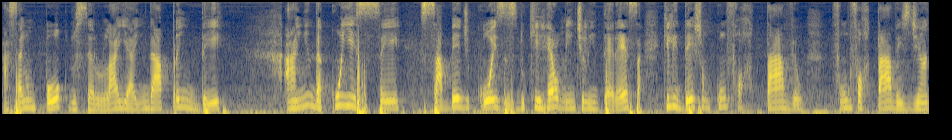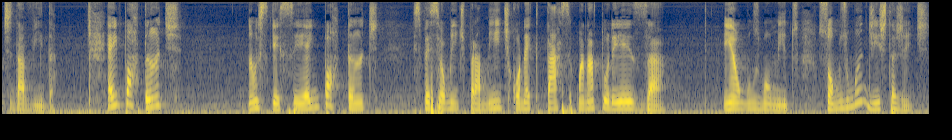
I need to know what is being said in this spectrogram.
a sair um pouco do celular e ainda aprender, ainda conhecer, saber de coisas do que realmente lhe interessa, que lhe deixam confortável, confortáveis diante da vida. É importante não esquecer, é importante, especialmente para a mente, conectar-se com a natureza em alguns momentos. Somos um bandista, gente.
